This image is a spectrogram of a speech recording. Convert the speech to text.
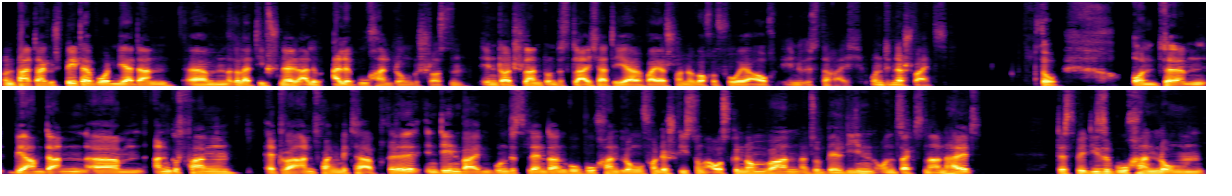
Und ein paar Tage später wurden ja dann ähm, relativ schnell alle, alle Buchhandlungen geschlossen in Deutschland. Und das Gleiche hatte ja, war ja schon eine Woche vorher auch in Österreich und in der Schweiz. So. Und ähm, wir haben dann ähm, angefangen, etwa Anfang Mitte April in den beiden Bundesländern, wo Buchhandlungen von der Schließung ausgenommen waren, also Berlin und Sachsen-Anhalt, dass wir diese Buchhandlungen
